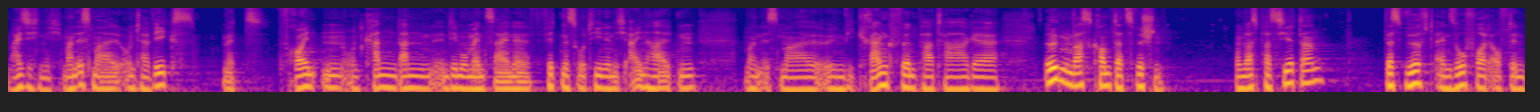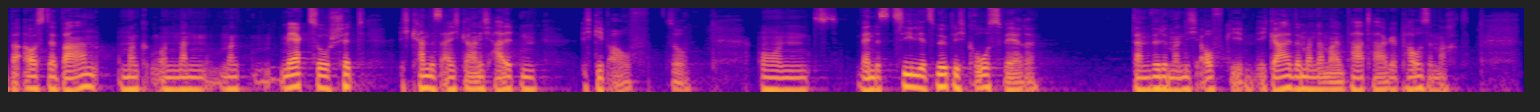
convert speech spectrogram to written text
weiß ich nicht, man ist mal unterwegs mit Freunden und kann dann in dem Moment seine Fitnessroutine nicht einhalten. Man ist mal irgendwie krank für ein paar Tage. Irgendwas kommt dazwischen. Und was passiert dann? Das wirft einen sofort auf den aus der Bahn und, man, und man, man merkt so, shit, ich kann das eigentlich gar nicht halten, ich gebe auf. So. Und wenn das Ziel jetzt wirklich groß wäre, dann würde man nicht aufgeben, egal wenn man da mal ein paar Tage Pause macht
